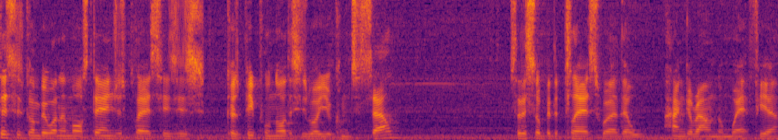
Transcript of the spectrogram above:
This is going to be one of the most dangerous places is because people know this is where you come to sell. So this will be the place where they'll hang around and wait for you.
